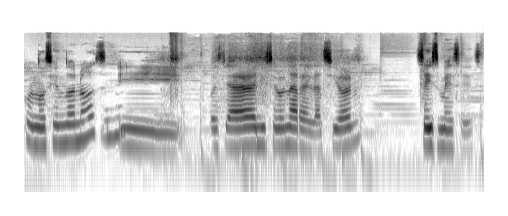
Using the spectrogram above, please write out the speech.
conociéndonos Ujú. y pues ya iniciaron una relación seis meses.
